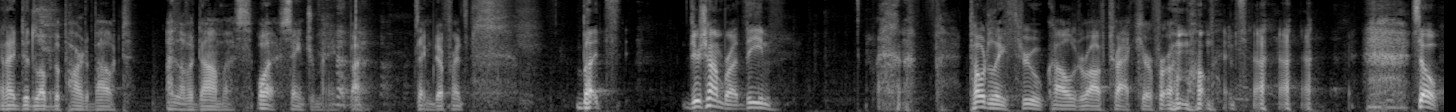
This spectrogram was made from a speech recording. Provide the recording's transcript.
And I did love the part about I love Adamus. Well, Saint Germain, but same difference. But, dear the totally threw Cauldre off track here for a moment. so,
